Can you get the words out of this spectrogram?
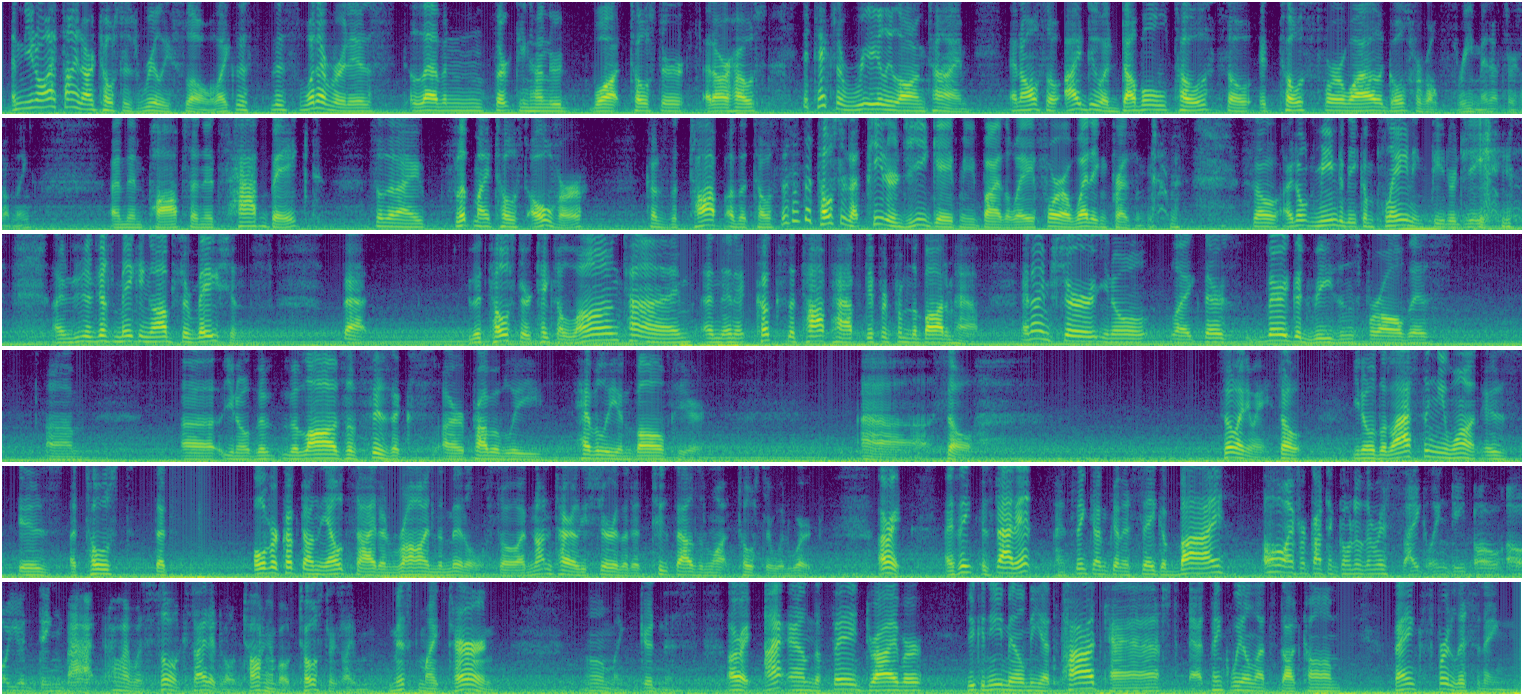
and you know i find our toasters really slow like this this whatever it is 11 1300 watt toaster at our house, it takes a really long time. And also, I do a double toast, so it toasts for a while. It goes for about three minutes or something, and then pops, and it's half baked. So then I flip my toast over because the top of the toast. This is the toaster that Peter G gave me, by the way, for a wedding present. so I don't mean to be complaining, Peter G. I'm just making observations that the toaster takes a long time and then it cooks the top half different from the bottom half. And I'm sure, you know, like there's very good reasons for all this. Um, uh, you know, the, the laws of physics are probably heavily involved here. Uh, so, so anyway, so you know, the last thing you want is is a toast that's overcooked on the outside and raw in the middle. So I'm not entirely sure that a 2,000 watt toaster would work. All right, I think is that it. I think I'm gonna say goodbye. Oh, I forgot to go to the recycling depot. Oh, you dingbat. Oh, I was so excited about talking about toasters. I missed my turn. Oh my goodness. All right, I am the Fey Driver. You can email me at podcast at pinkwheelnuts.com. Thanks for listening.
